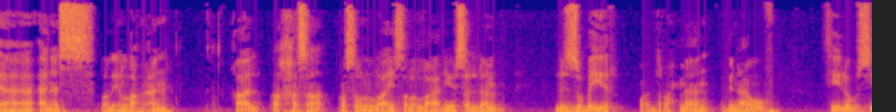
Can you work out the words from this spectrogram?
آه، أنس رضي الله عنه قال رخص رسول الله صلى الله عليه وسلم للزبير وعبد الرحمن بن عوف في لبس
